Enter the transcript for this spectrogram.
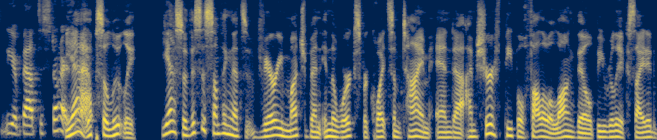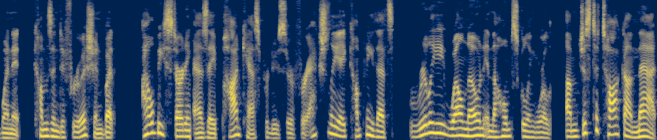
you're about to start. Yeah, right? absolutely. Yeah, so this is something that's very much been in the works for quite some time, and uh, I'm sure if people follow along, they'll be really excited when it comes into fruition. But I'll be starting as a podcast producer for actually a company that's really well known in the homeschooling world. Um, just to talk on that,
